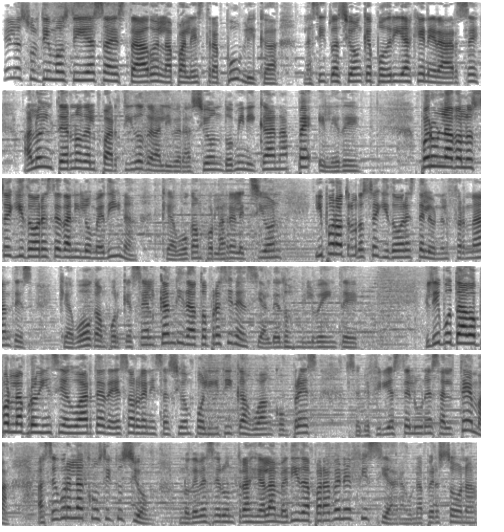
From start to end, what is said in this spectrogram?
En los últimos días ha estado en la palestra pública la situación que podría generarse a lo interno del Partido de la Liberación Dominicana, PLD. Por un lado, los seguidores de Danilo Medina, que abogan por la reelección, y por otro, los seguidores de Leonel Fernández, que abogan por que sea el candidato presidencial de 2020. El diputado por la provincia de Duarte de esa organización política, Juan Comprés, se refirió este lunes al tema. Asegura la Constitución no debe ser un traje a la medida para beneficiar a una persona.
